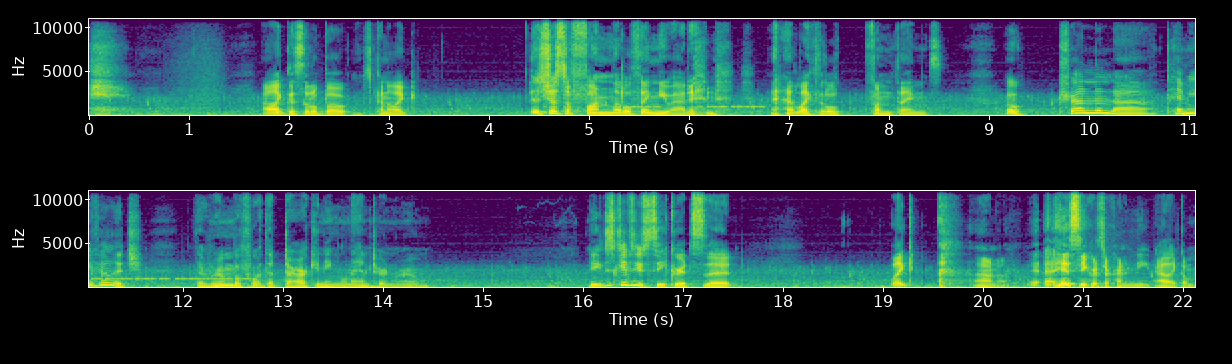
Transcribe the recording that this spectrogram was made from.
I like this little boat. It's kind of like it's just a fun little thing you add in, and I like little fun things. Oh, tra la la, Temmie Village. The room before the darkening lantern room. He just gives you secrets that, like, I don't know. Uh, his secrets are kind of neat. I like them.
